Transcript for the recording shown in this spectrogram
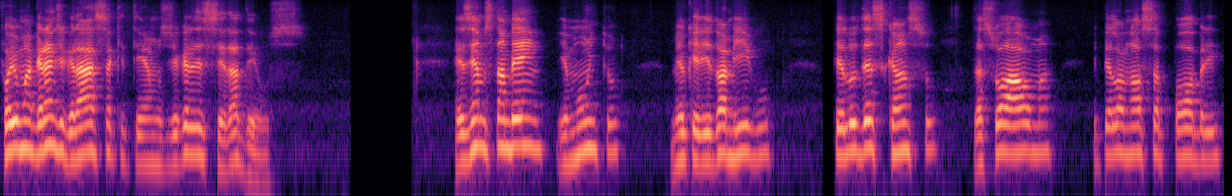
Foi uma grande graça que temos de agradecer a Deus. Rezemos também, e muito, meu querido amigo, pelo descanso da sua alma e pela nossa pobre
